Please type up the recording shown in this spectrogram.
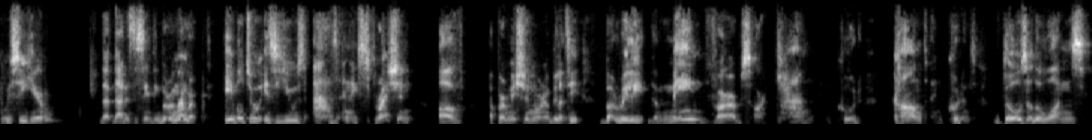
We see here that that is the same thing. But remember, able to is used as an expression of a permission or an ability, but really the main verbs are can and could, can't and couldn't. Those are the ones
